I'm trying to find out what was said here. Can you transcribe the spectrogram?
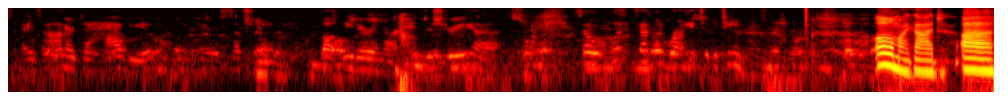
team is, is honored to have you. I you're such a thought leader in our industry. Uh, so, what exactly brought you to the team? Oh my God. Uh,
